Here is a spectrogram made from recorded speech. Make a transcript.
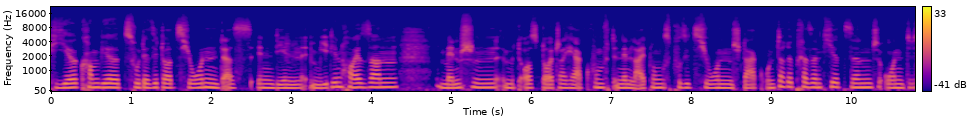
hier kommen wir zu der Situation, dass in den Medienhäusern Menschen mit ostdeutscher Herkunft in den Leitungspositionen stark unterrepräsentiert sind und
